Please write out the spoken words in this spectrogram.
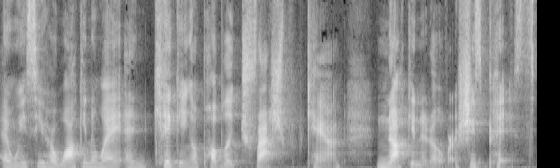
and we see her walking away and kicking a public trash can, knocking it over. She's pissed.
